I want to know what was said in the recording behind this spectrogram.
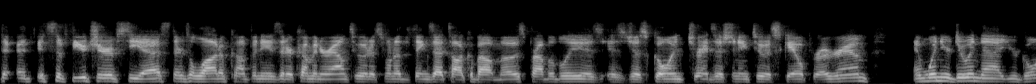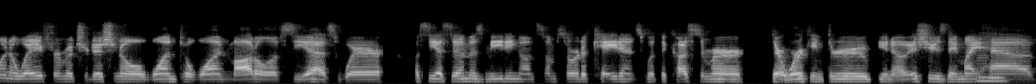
it's the future of cs there's a lot of companies that are coming around to it. It's one of the things i talk about most probably is is just going transitioning to a scale program and when you're doing that, you're going away from a traditional one to one model of CS where a CSM is meeting on some sort of cadence with the customer. They're working through, you know, issues they might mm-hmm. have.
